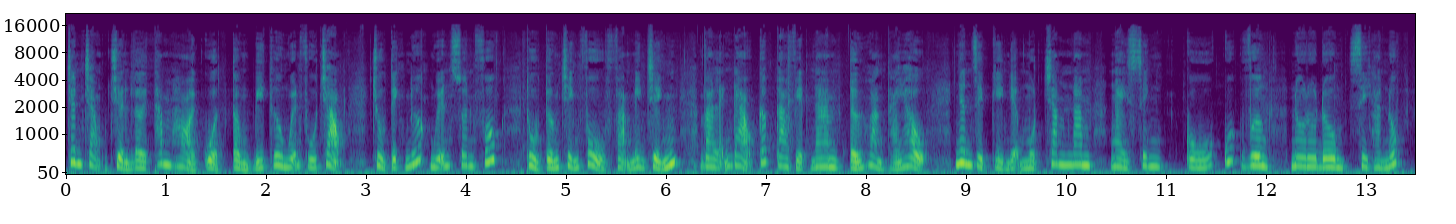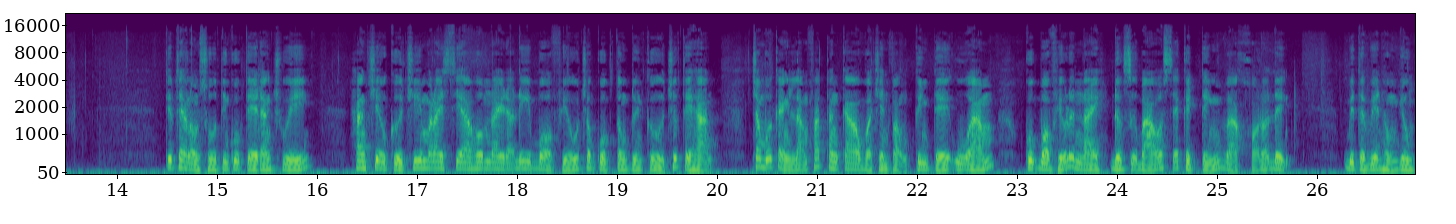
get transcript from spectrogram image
trân trọng chuyển lời thăm hỏi của Tổng Bí thư Nguyễn Phú Trọng, Chủ tịch nước Nguyễn Xuân Phúc, Thủ tướng Chính phủ Phạm Minh Chính và lãnh đạo cấp cao Việt Nam tới Hoàng Thái Hậu nhân dịp kỷ niệm 100 năm ngày sinh cố quốc vương Norodom Sihanouk. Tiếp theo là một số tin quốc tế đáng chú ý. Hàng triệu cử tri Malaysia hôm nay đã đi bỏ phiếu trong cuộc tổng tuyển cử trước thời hạn. Trong bối cảnh lạm phát tăng cao và triển vọng kinh tế u ám, cuộc bỏ phiếu lần này được dự báo sẽ kịch tính và khó đoán định. Biên tập viên Hồng Dung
